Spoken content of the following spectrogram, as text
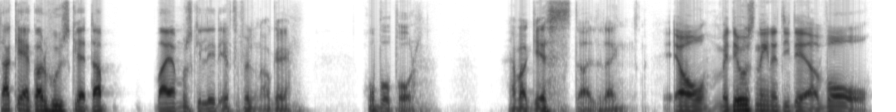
der kan jeg godt huske, at der var jeg måske lidt efterfølgende, okay, Robo Ball. Han var gæst og alt det der, ikke? Jo, men det er jo sådan en af de der, hvor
